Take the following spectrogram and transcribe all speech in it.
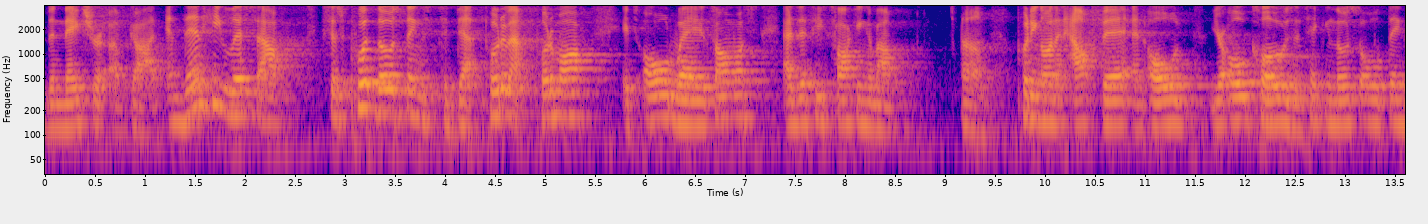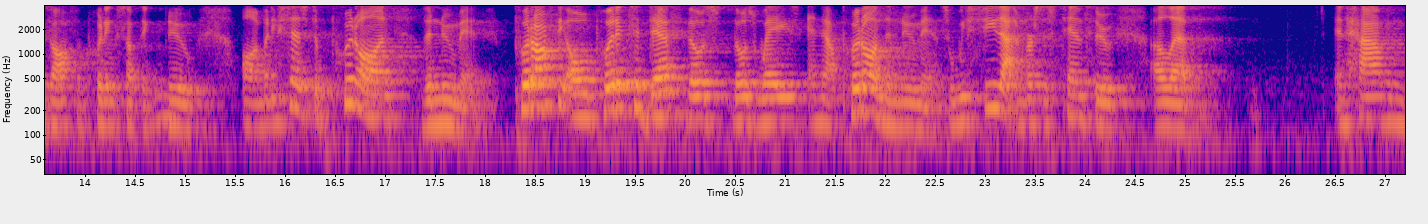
the nature of God. And then he lists out, he says, put those things to death. Put them out. Put them off. It's old way. It's almost as if he's talking about um, putting on an outfit and old your old clothes and taking those old things off and putting something new on. But he says to put on the new man. Put off the old, put it to death, those, those ways, and now put on the new man. So we see that in verses 10 through 11 and having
